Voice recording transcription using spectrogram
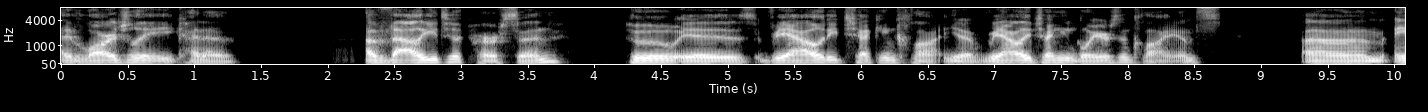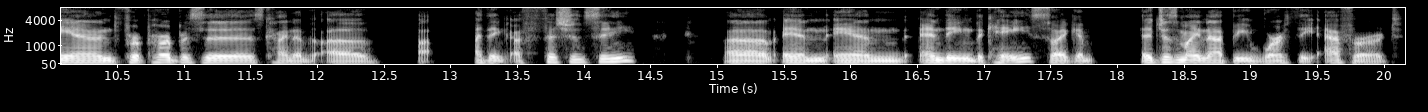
a largely kind of a evaluative person who is reality checking client, you know, reality checking lawyers and clients, um, and for purposes kind of of uh, I think efficiency um, and and ending the case. Like it, it just might not be worth the effort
